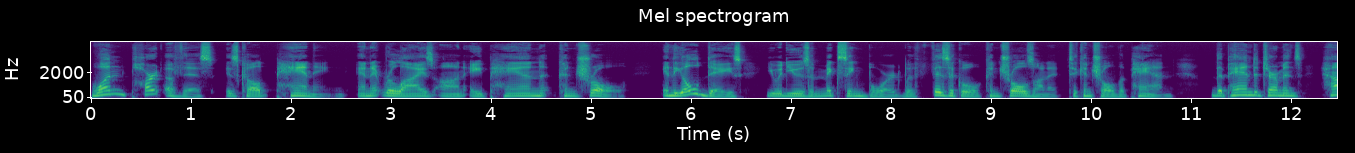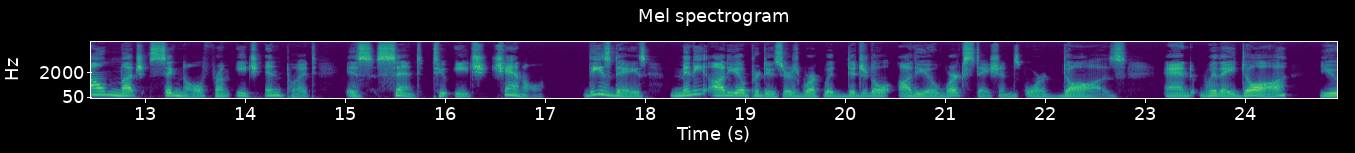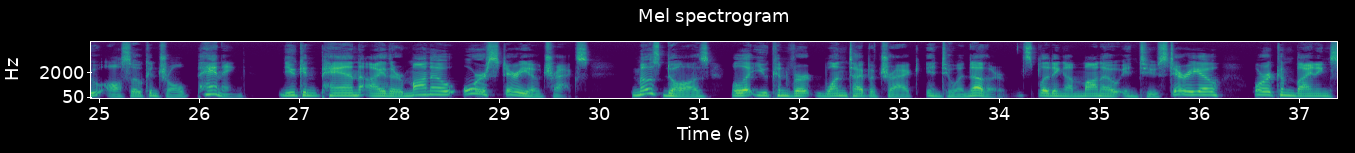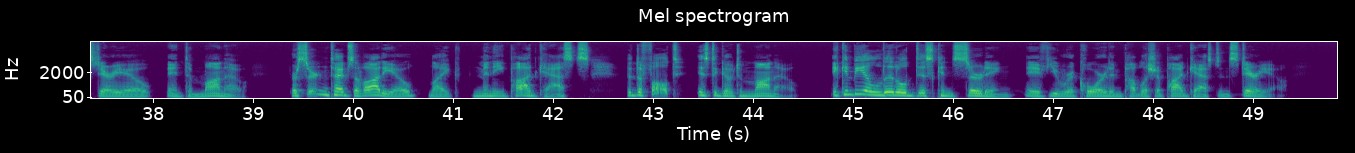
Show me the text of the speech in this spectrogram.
One part of this is called panning, and it relies on a pan control. In the old days, you would use a mixing board with physical controls on it to control the pan. The pan determines how much signal from each input is sent to each channel. These days, many audio producers work with digital audio workstations or DAWs. And with a DAW, you also control panning. You can pan either mono or stereo tracks. Most DAWs will let you convert one type of track into another, splitting a mono into stereo or combining stereo into mono. For certain types of audio, like mini podcasts, the default is to go to mono. It can be a little disconcerting if you record and publish a podcast in stereo.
